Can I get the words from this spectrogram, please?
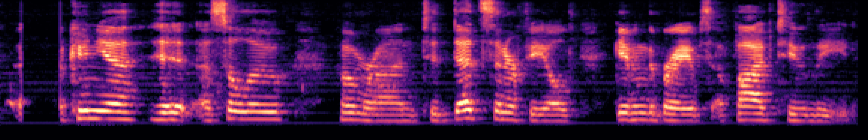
Acuna hit a solo home run to dead center field, giving the Braves a 5 2 lead.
